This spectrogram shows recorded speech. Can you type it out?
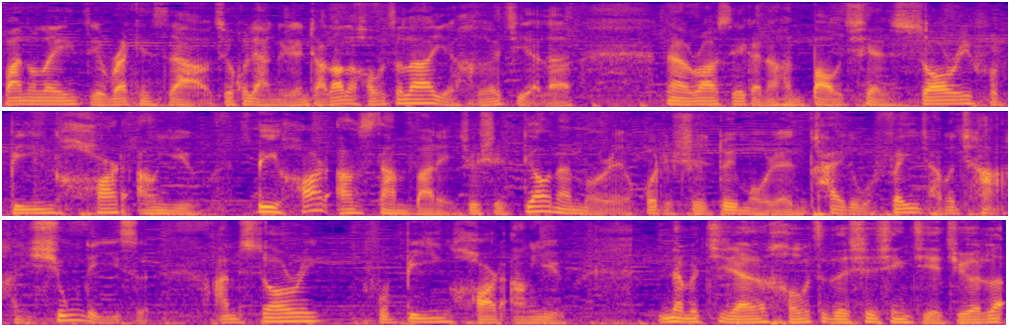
finally they reconcile. 最后两个人找到了猴子了，也和解了。那 Ross 也感到很抱歉，Sorry for being hard on you. Be hard on somebody 就是刁难某人，或者是对某人态度非常的差、很凶的意思。I'm sorry for being hard on you. 那么既然猴子的事情解决了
